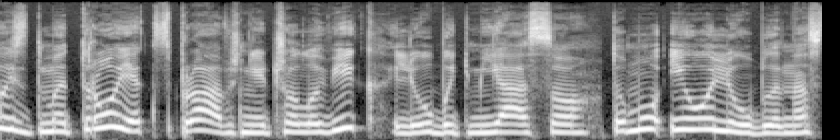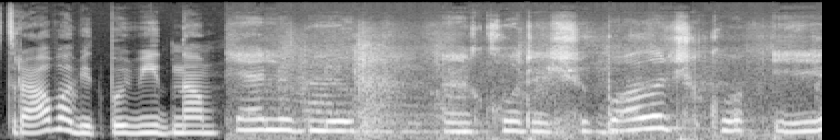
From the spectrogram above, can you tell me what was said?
ось Дмитро, як справжній чоловік, любить м'ясо, тому і улюблена страва відповідна. Я люблю е, курячу паличку і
